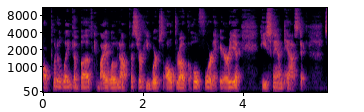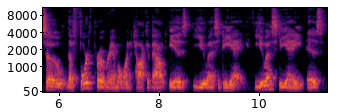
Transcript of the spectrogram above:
I'll put a link above to my loan officer. He works all throughout the whole Florida area. He's fantastic. So the fourth program I want to talk about is USDA. USDA is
